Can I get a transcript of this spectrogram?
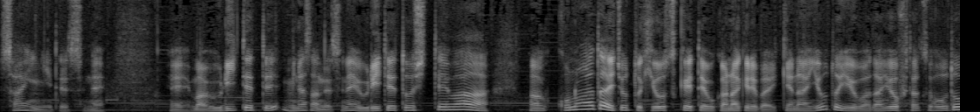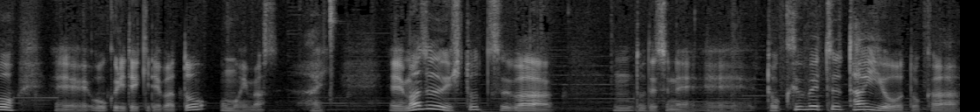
サインにですね、えー、まあ、売り手って、皆さんですね、売り手としては、まあ、この辺りちょっと気をつけておかなければいけないよという話題を2つほど、えー、お送りできればと思います。はい。えー、まず1つは、うんとですね、え、特別対応とか、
